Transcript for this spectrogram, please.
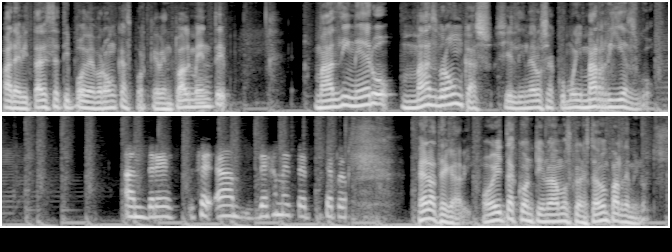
para evitar este tipo de broncas, porque eventualmente más dinero, más broncas si el dinero se acumula y más riesgo. Andrés, ah, déjame te, te Espérate, Gaby. Ahorita continuamos con esto un par de minutos.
